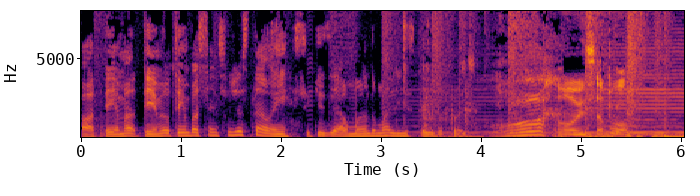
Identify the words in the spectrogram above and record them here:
Ó, tema, tema eu tenho bastante sugestão, hein? Se quiser, eu mando uma lista aí depois. Oh, oh isso é bom.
